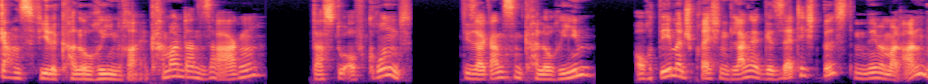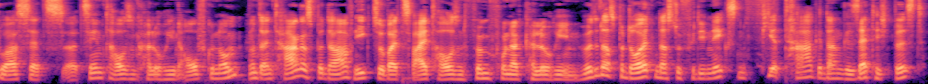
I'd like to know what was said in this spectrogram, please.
ganz viele Kalorien rein, kann man dann sagen, dass du aufgrund dieser ganzen Kalorien auch dementsprechend lange gesättigt bist. Nehmen wir mal an, du hast jetzt 10.000 äh, Kalorien aufgenommen und dein Tagesbedarf liegt so bei 2.500 Kalorien. Würde das bedeuten, dass du für die nächsten vier Tage dann gesättigt bist?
